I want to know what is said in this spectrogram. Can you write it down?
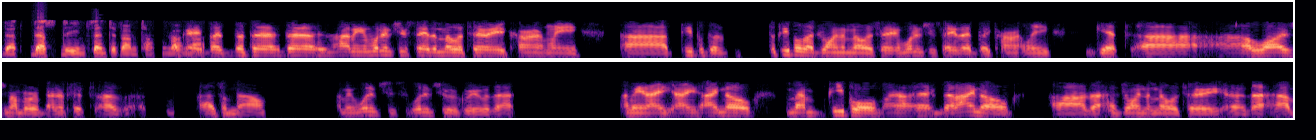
That's that's the incentive I'm talking about. Okay, but but the the I mean, wouldn't you say the military currently uh people the the people that join the military, wouldn't you say that they currently get uh a large number of benefits as as of now? I mean, wouldn't you wouldn't you agree with that? I mean, I I, I know mem- people uh, that I know uh, that have joined the military uh, that have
